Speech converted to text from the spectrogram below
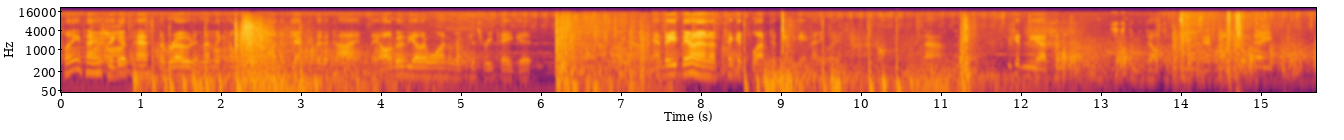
Plenty of times they get past the road and then they can only take one objective at a time. They all go to the other one and we can just retake it. And they, they don't have enough tickets left to beat the game anyway. Nah, nah. We get in the uh, tunnel system in Delta.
